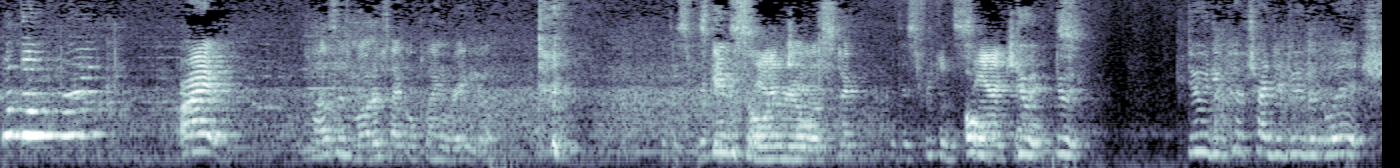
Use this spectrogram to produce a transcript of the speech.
What the frick? All right. How's his motorcycle playing radio? This game is so unrealistic. Freaking Oh, Sanchez. do it, do it. Dude, you could have tried to do the glitch.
